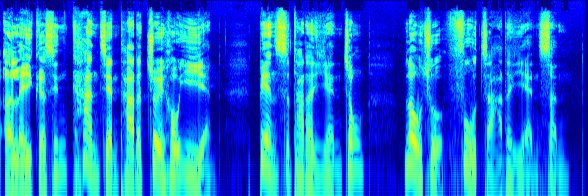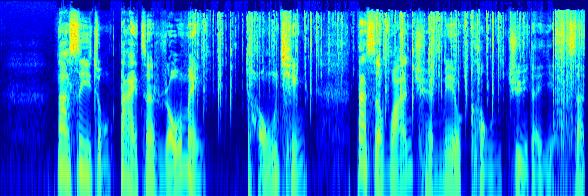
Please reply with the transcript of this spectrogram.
而雷格辛看见他的最后一眼，便是他的眼中露出复杂的眼神，那是一种带着柔美、同情，但是完全没有恐惧的眼神。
